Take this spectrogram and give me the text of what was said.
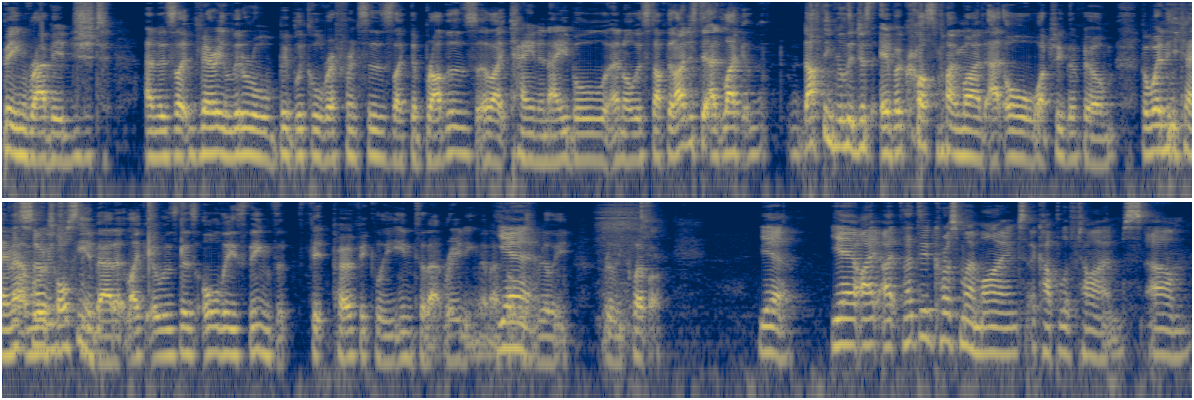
being ravaged. And there's like very literal biblical references, like the brothers are like Cain and Abel and all this stuff that I just did like nothing religious ever crossed my mind at all watching the film. But when he came That's out and we were talking about it, like it was there's all these things that fit perfectly into that reading that I Yeah. thought was really really clever. Yeah, yeah, I, I that did cross my mind a couple of times, um,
